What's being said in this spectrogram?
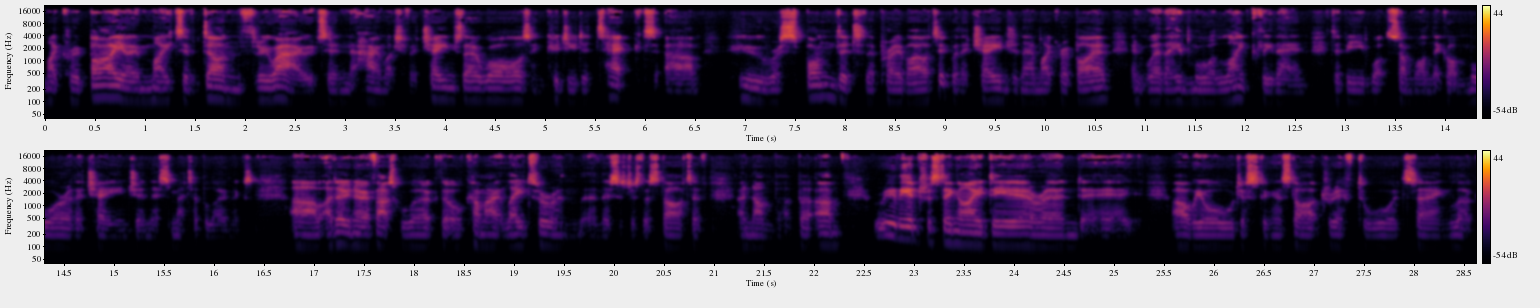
microbiome might have done throughout and how much of a change there was and could you detect um, who responded to the probiotic with a change in their microbiome, and were they more likely then to be what someone that got more of a change in this metabolomics? Um, I don't know if that's work that will come out later, and, and this is just the start of a number, but um, really interesting idea. And uh, are we all just going to start drift towards saying, look,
